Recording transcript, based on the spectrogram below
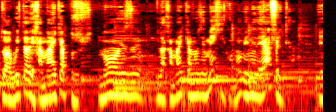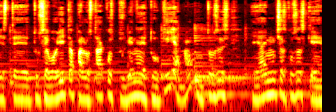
tu agüita de Jamaica, pues no es de, la Jamaica no es de México, ¿no? Viene de África. Este, tu cebollita para los tacos, pues viene de Turquía, ¿no? Entonces, eh, hay muchas cosas que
